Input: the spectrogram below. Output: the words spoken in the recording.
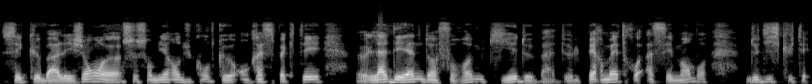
c'est que bah, les gens euh, se sont bien rendus compte qu'on respectait euh, l'ADN d'un forum qui est de, bah, de permettre à ses membres de discuter.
